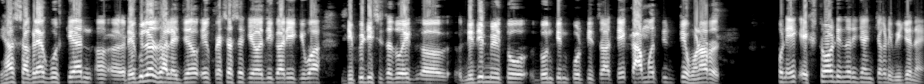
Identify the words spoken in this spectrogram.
ह्या सगळ्या गोष्टी रेग्युलर झाल्या. जे एक प्रशासकीय अधिकारी किंवा डीपीडीसीचा जो एक निधी मिळतो दोन तीन कोटीचा ते कामं ते होणारच. पण एक एक्स्ट्रॉर्डिनरी ज्यांच्याकडे विजन आहे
